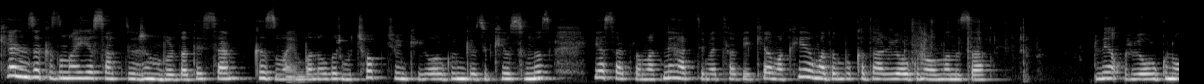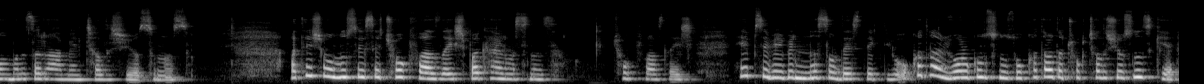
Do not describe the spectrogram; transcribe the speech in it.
Kendinize kızmayı yasaklıyorum burada desem kızmayın bana olur mu? Çok çünkü yorgun gözüküyorsunuz. Yasaklamak ne haddime tabii ki ama kıyamadım bu kadar yorgun olmanıza. Ve yorgun olmanıza rağmen çalışıyorsunuz. Ateş olması ise çok fazla iş bakar mısınız? Çok fazla iş. Hepsi birbirini nasıl destekliyor? O kadar yorgunsunuz, o kadar da çok çalışıyorsunuz ki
